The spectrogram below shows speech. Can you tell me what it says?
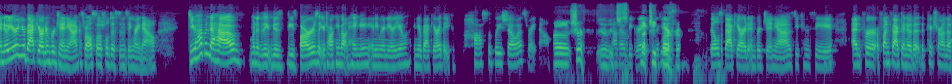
I know you're in your backyard in Virginia because we're all social distancing right now. Do you happen to have one of the, these, these bars that you're talking about hanging anywhere near you in your backyard that you could possibly show us right now? Uh, sure. Uh, oh, that would be great. Not too so far from Bill's backyard in Virginia, as you can see. And for a fun fact, I know that the picture on the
